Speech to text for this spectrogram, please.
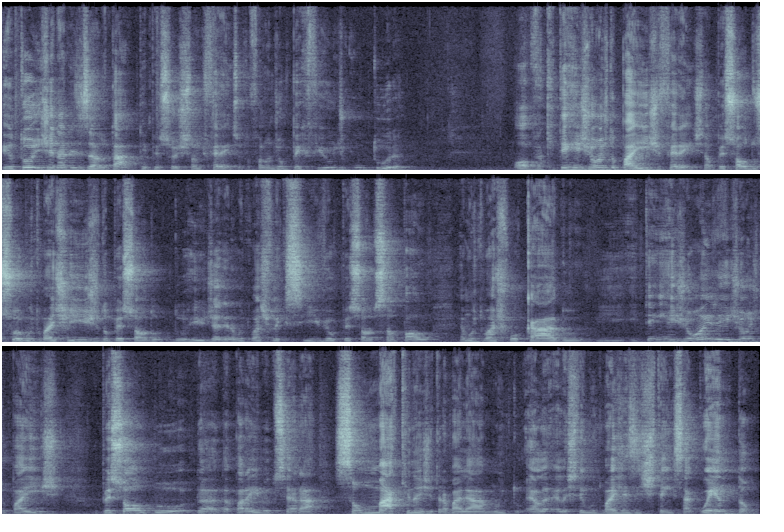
Eu estou generalizando, tá? Tem pessoas que são diferentes. Eu estou falando de um perfil de cultura. Óbvio que tem regiões do país diferentes. Então, o pessoal do Sul é muito mais rígido, o pessoal do, do Rio de Janeiro é muito mais flexível, o pessoal de São Paulo é muito mais focado. E, e tem regiões e regiões do país. Pessoal do, da, da Paraíba do Ceará são máquinas de trabalhar muito. ela- Elas têm muito mais resistência, aguentam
